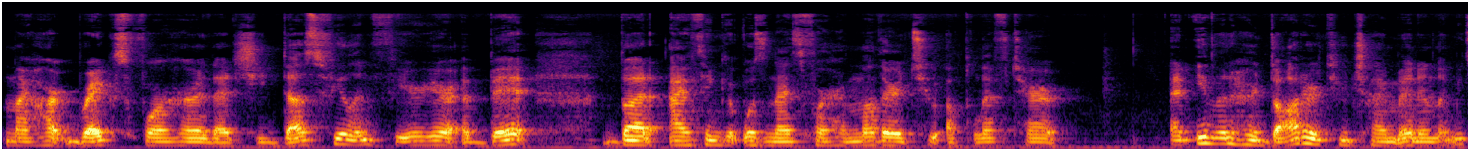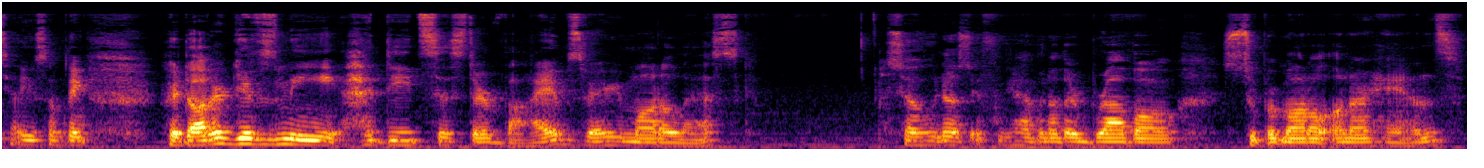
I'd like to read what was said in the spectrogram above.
my heart breaks for her that she does feel inferior a bit, but I think it was nice for her mother to uplift her and even her daughter to chime in. And let me tell you something her daughter gives me Hadid sister vibes, very model esque. So who knows if we have another Bravo supermodel on our hands.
